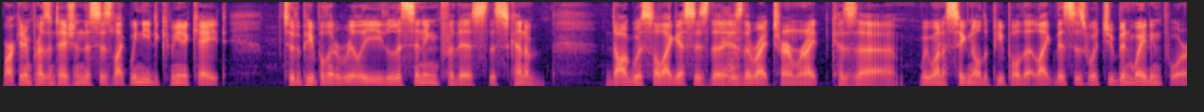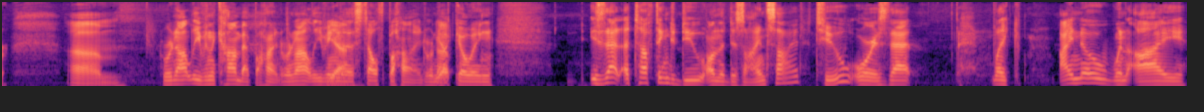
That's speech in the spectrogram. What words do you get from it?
marketing presentation. This is like we need to communicate to the people that are really listening for this. This kind of dog whistle, I guess, is the Yeah. is the right term, right? Because uh, we want to signal to people that like this is what you've been waiting for. We're not leaving the combat behind. We're not leaving Yeah. the stealth behind. We're not going. Is that a tough thing to do on the design side too, or is that like I know when I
